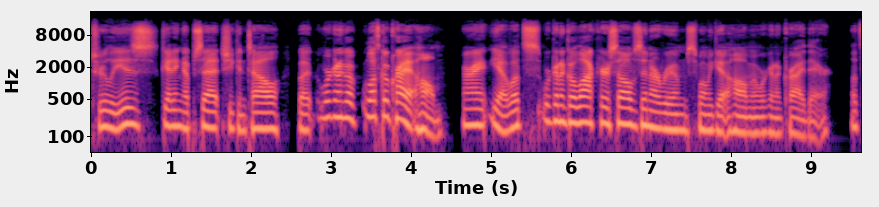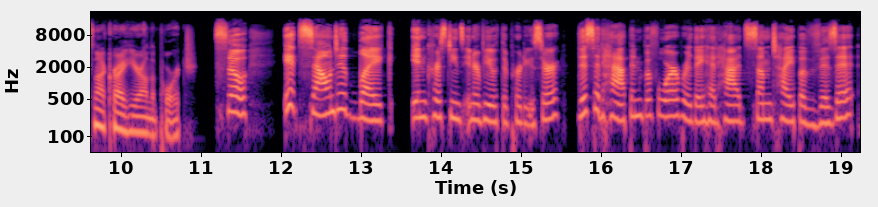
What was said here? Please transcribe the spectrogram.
Truly is getting upset. She can tell, but we're going to go, let's go cry at home. All right. Yeah. Let's, we're going to go lock ourselves in our rooms when we get home and we're going to cry there. Let's not cry here on the porch. So it sounded like in Christine's interview with the producer, this had happened before where they had had some type of visit.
